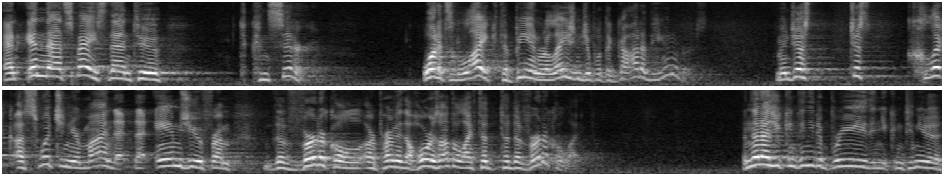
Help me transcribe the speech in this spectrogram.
And in that space, then to, to consider what it's like to be in relationship with the God of the universe. I mean, just, just click a switch in your mind that, that aims you from the vertical, or pardon me, the horizontal life to, to the vertical life. And then as you continue to breathe and you continue to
